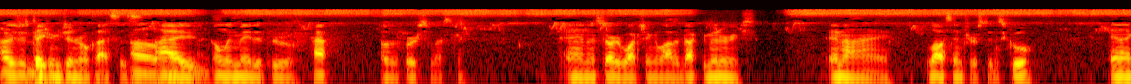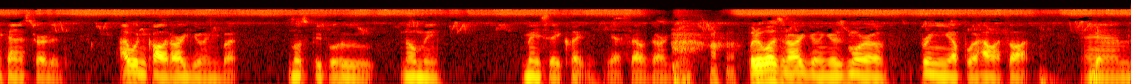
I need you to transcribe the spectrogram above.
I was just Major. taking general classes. Oh, okay, I nice. only made it through half of the first semester, and I started watching a lot of documentaries, and I lost interest in school, and I kind of started. I wouldn't call it arguing, but most people who know me may say Klayton. Yes, that was arguing, but it wasn't arguing. It was more of bringing up what, how I thought, and Yeah.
